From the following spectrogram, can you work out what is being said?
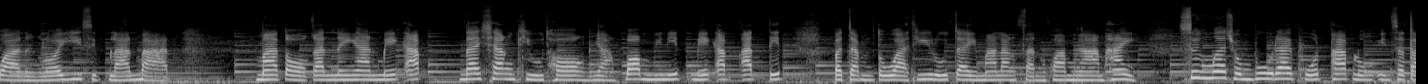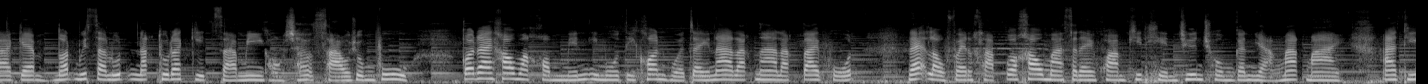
กว่า 120 ล้านบาท มาต่อกันในงานเมคอัพ ได้ช่างคิวทอง อย่างป้อมมินิทเมคอัพอาร์ติสประจำตัวที่รู้ใจมารังสรรค์ความงามให้ ซึ่งเมื่อชมพู่ได้โพสต์ภาพลงอินสตาแกรมน็อตวิสรุตนักธุรกิจสามีของสาวชมพู่ก็ได้เข้ามาคอมเมนต์อีโมติคอนหัวใจน่ารักน่ารักใต้โพสต์ และเหล่าแฟนคลับก็เข้ามาแสดงความคิดเห็นชื่นชมกันอย่างมากมาย อาทิ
